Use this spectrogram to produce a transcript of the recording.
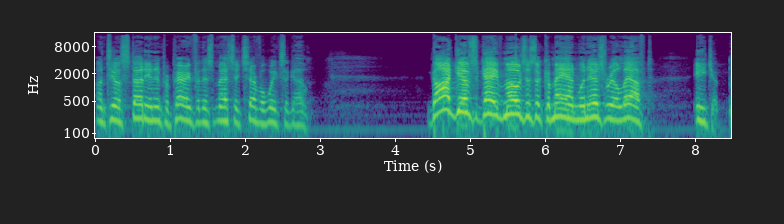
until studying and preparing for this message several weeks ago. God gives, gave Moses a command when Israel left Egypt,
